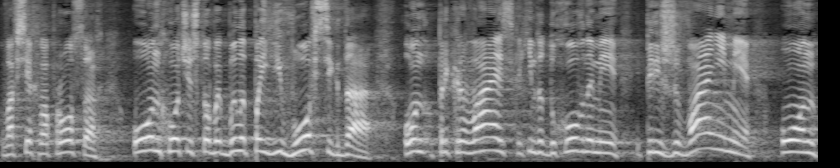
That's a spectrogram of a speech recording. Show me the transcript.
во всех вопросах. Он хочет, чтобы было по его всегда. Он, прикрываясь какими-то духовными переживаниями, он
